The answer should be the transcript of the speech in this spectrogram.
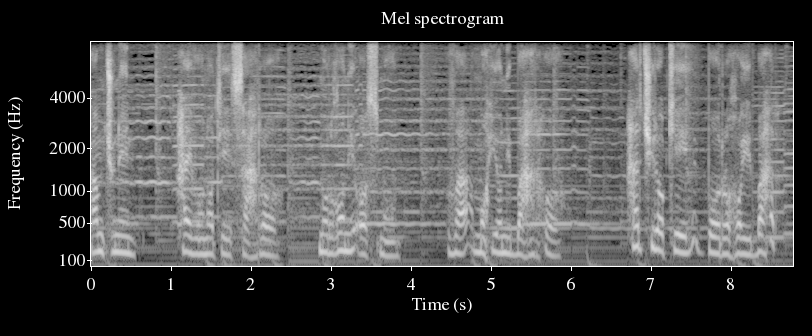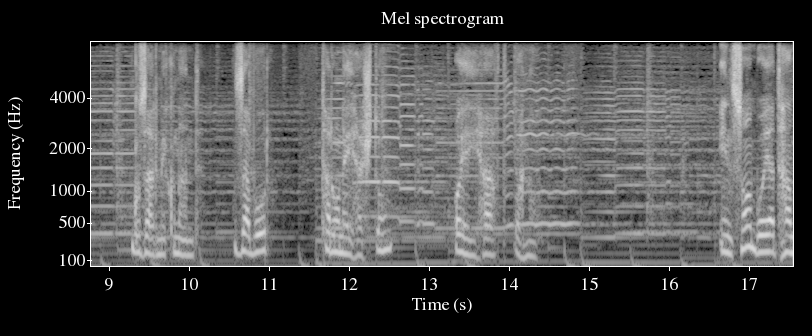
ҳамчунин ҳайвоноти саҳро мурғони осмон ва моҳиёни баҳрҳо. ҳар чиро ки бо роҳҳои баҳр гузар мекунанд. Забур таронаи ҳаштум ояи ҳафт ва нӯ инсон бояд ҳам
